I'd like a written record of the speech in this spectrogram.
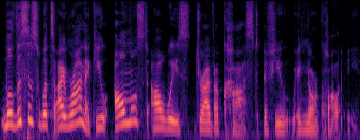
well, this is what's ironic. You almost always drive up cost if you ignore quality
